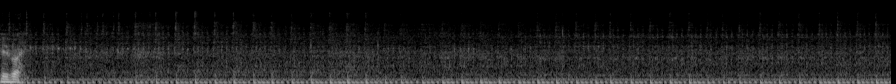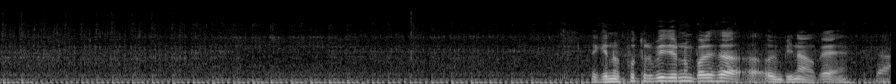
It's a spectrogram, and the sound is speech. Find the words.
E. É que nos putos vídeos non parece o empinado que é, eh? Xa.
